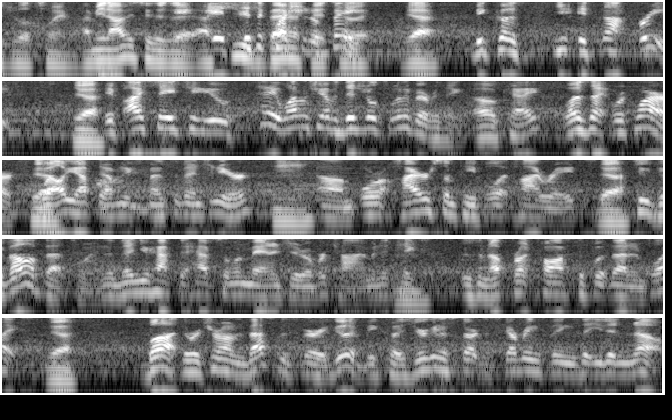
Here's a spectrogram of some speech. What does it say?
digital twin? I mean, obviously there's a, a It's- huge it's a question of faith. Yeah. Because you, it's not free. Yeah. If I say to you, "Hey, why don't you have a digital twin of everything?" Okay, what does that require? Yeah. Well, you have to have an expensive engineer, Mm. um, or hire some people at high rates Yeah. to develop that twin, and then you have to have someone manage it over time, and it takes Mm. there's an upfront cost to put that in place. Yeah. But the return on investment is very good because you're going to start discovering things that you didn't know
